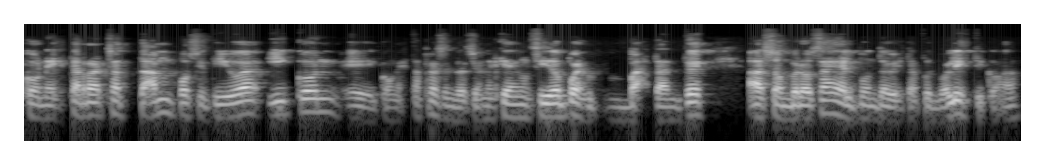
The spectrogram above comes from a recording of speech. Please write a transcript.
con esta racha tan positiva y con, con estas presentaciones que han sido pues bastante asombrosas desde el punto de vista futbolístico?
